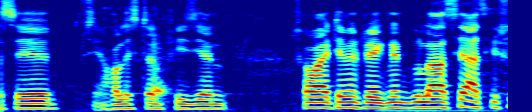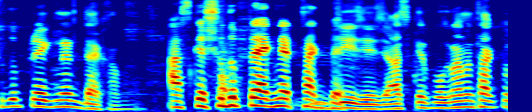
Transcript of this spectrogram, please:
আছে হলিস্টান ফিজেন সব আইটেমের প্রেগনেন্টগুলো আছে। আজকে শুধু প্রেগনেন্ট দেখাবো। আজকে শুধু প্রেগনেন্ট থাকবে? জি জি জি আজকের প্রোগ্রামে থাকবে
